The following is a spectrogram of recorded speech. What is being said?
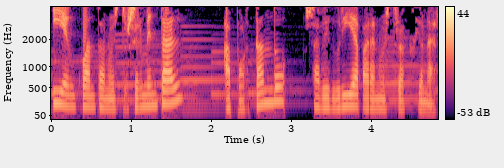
Y en cuanto a nuestro ser mental, aportando sabiduría para nuestro accionar.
